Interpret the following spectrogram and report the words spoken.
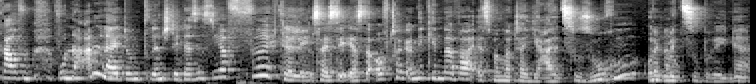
kaufen, wo eine Anleitung drin steht. Das ist ja fürchterlich. Das heißt, der erste Auftrag an die Kinder war, erstmal Material zu suchen und genau. mitzubringen. Ja.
